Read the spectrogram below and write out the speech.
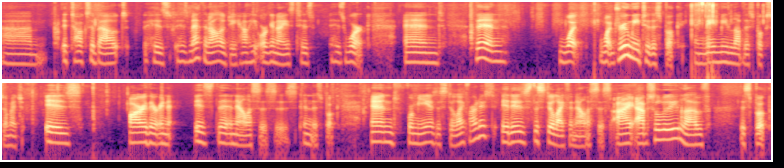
um, it talks about his his methodology, how he organized his his work, and then what what drew me to this book and made me love this book so much is are there an is the analyses in this book. And for me as a still life artist it is the still life analysis. I absolutely love this book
